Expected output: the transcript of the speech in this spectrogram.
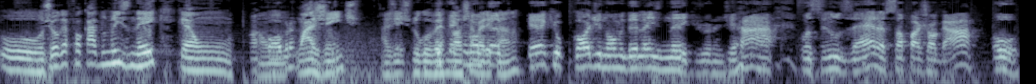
o, o jogo é focado no Snake, que é um, um, um agente, agente do governo nome norte-americano. por que é que o codinome dele é Snake, Jurandir? Ah, você não zera só pra jogar? Ou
